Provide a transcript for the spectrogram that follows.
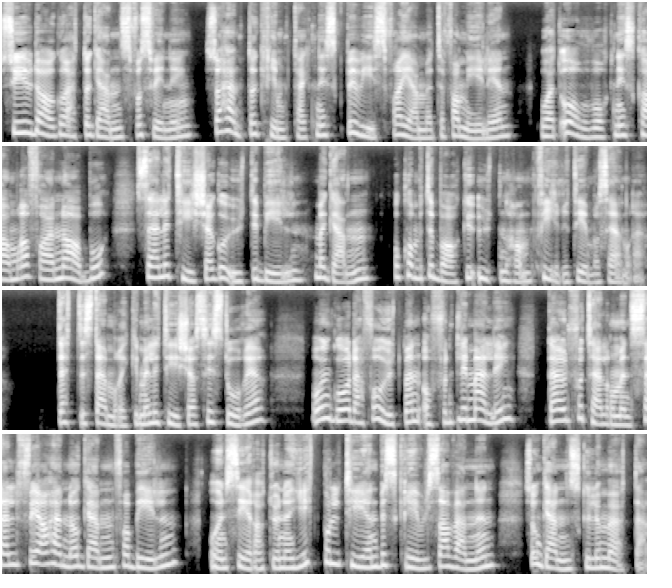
Syv dager etter Gannons forsvinning så henter krimteknisk bevis fra hjemmet til familien, og et overvåkningskamera fra en nabo ser Letitia gå ut i bilen med Gannon og komme tilbake uten ham fire timer senere. Dette stemmer ikke med Letitias historie, og hun går derfor ut med en offentlig melding der hun forteller om en selfie av henne og Gannon fra bilen, og hun sier at hun har gitt politiet en beskrivelse av vennen som Gannon skulle møte.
